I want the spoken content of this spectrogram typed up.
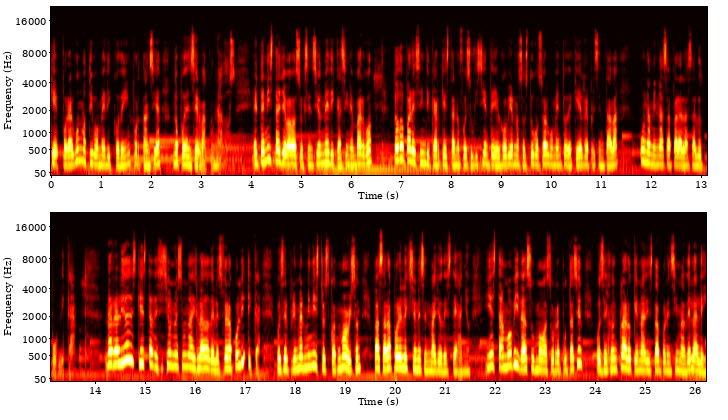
que, por algún motivo médico de importancia, no pueden ser vacunados. El tenista llevaba su exención médica, sin embargo, todo parece indicar que esta no fue suficiente y el gobierno sostuvo su argumento de que él representaba una amenaza para la salud pública. La realidad es que esta decisión no es una aislada de la esfera política, pues el primer ministro Scott Morrison pasará por elecciones en mayo de este año, y esta movida sumó a su reputación, pues dejó en claro que nadie está por encima de la ley,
